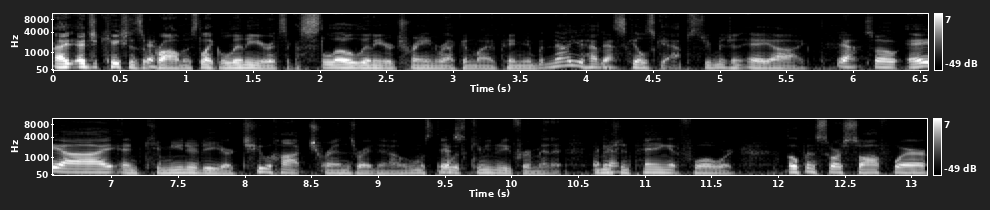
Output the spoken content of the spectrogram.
education is a problem. It's like linear. It's like a slow linear train wreck, in my opinion. But now you have Yeah. skills gaps. You mentioned AI. Yeah. So AI and community are two hot trends right now. I'm going to stay Yes. with community for a minute. You Okay. mentioned paying it forward. Open source software.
